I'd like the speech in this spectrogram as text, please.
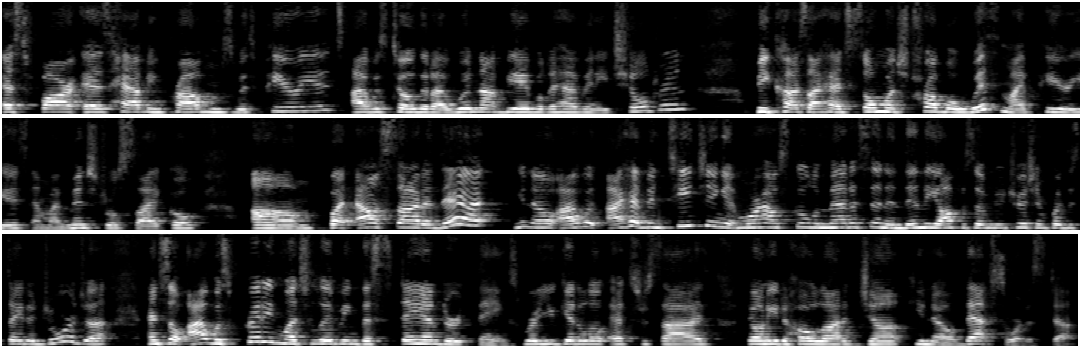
As far as having problems with periods, I was told that I would not be able to have any children. Because I had so much trouble with my periods and my menstrual cycle. Um, but outside of that, you know, I would I had been teaching at Morehouse School of Medicine and then the Office of Nutrition for the state of Georgia. And so I was pretty much living the standard things where you get a little exercise, don't eat a whole lot of junk, you know, that sort of stuff.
